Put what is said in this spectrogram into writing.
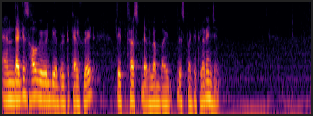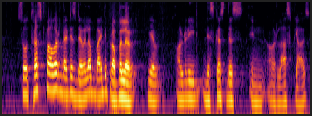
and that is how we will be able to calculate the thrust developed by this particular engine. So, thrust power that is developed by the propeller we have already discussed this in our last class.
